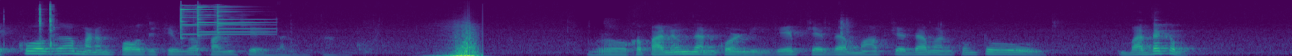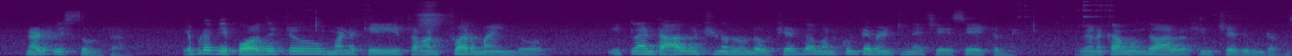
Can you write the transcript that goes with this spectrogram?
ఎక్కువగా మనం పాజిటివ్గా పని చేయగలుగుతాము. ఇప్పుడు ఒక పని ఉందనుకోండి రేపు చేద్దాం మాపు చేద్దాం అనుకుంటూ బద్ధకం నడిపిస్తూ ఉంటారు. ఎప్పుడైతే పాజిటివ్ మనకి ట్రాన్స్ఫార్మ్ అయిందో ఇట్లాంటి ఆలోచనలు ఉండవు. చేద్దాం అనుకుంటే వెంటనే చేసేయటమే. వెనక ముందు ఆలోచించేది ఉండదు.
